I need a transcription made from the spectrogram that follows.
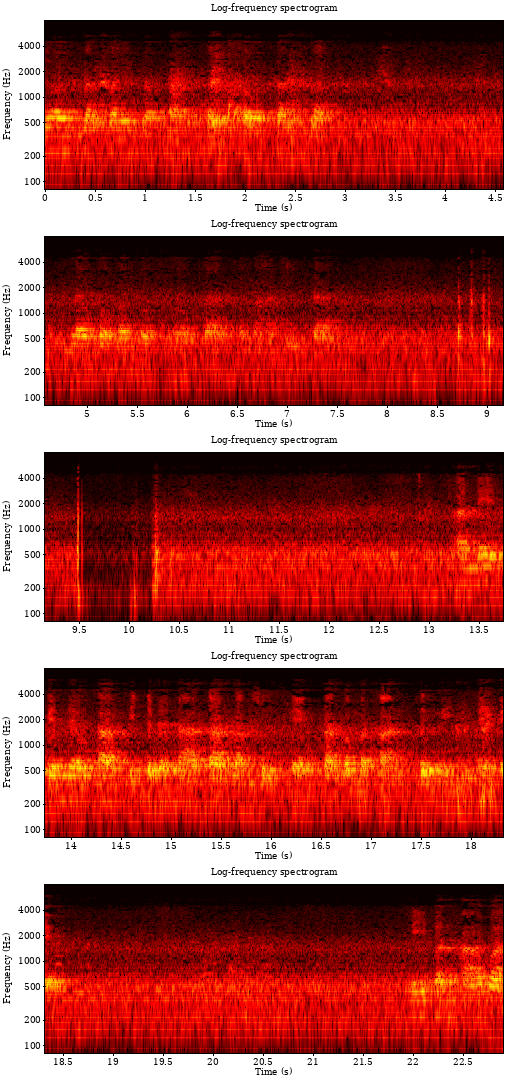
ย้อนกลับไปกลับมา กันสองสามครั้งแล้วก็กำหนดโอกาสสมาธิได้ อันนี้เป็นแนวทางพิจารณาตามหลักสูตรแห่งพระกรรมฐานซึ่งมีอยู่ในแบบมีปัญหาว่า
